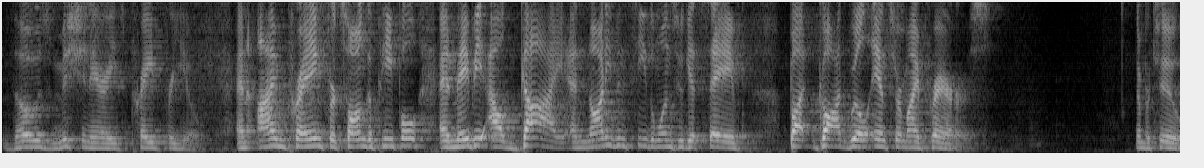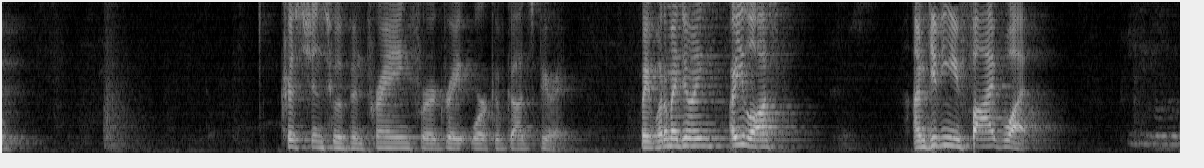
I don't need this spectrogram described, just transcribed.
those missionaries prayed for you. And I'm praying for Tsonga people, and maybe I'll die and not even see the ones who get saved, but God will answer my prayers. Number two, Christians who have been praying for a great work of God's Spirit. Wait, what am I doing? Are you lost? I'm giving you five what? People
